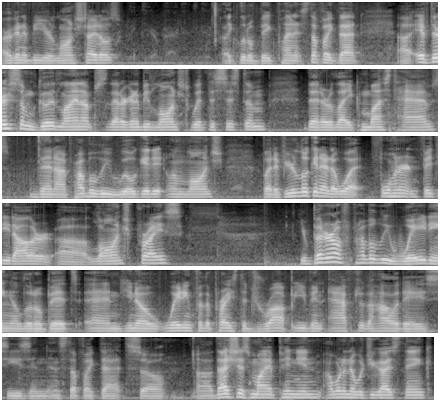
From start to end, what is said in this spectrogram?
are going to be your launch titles, like LittleBigPlanet stuff like that. Uh, if there's some good lineups that are going to be launched with the system that are like must-haves, then I probably will get it on launch. But if you're looking at a what $450 uh, launch price, you're better off probably waiting a little bit and you know waiting for the price to drop even after the holiday season and stuff like that. So uh, that's just my opinion. I want to know what you guys think.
